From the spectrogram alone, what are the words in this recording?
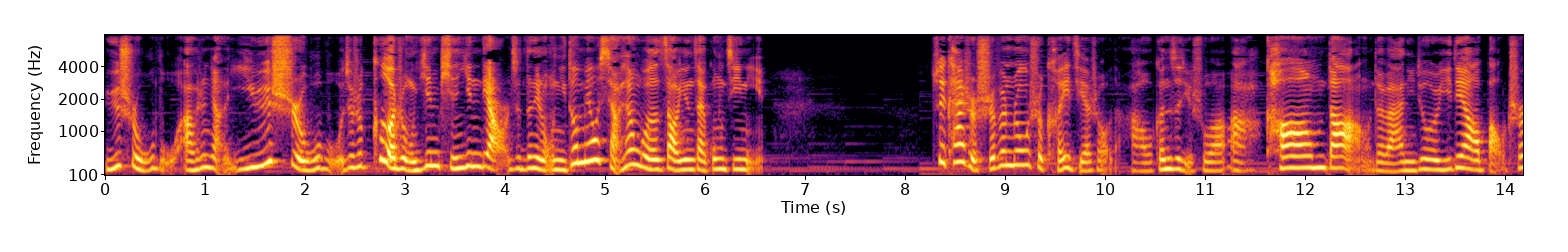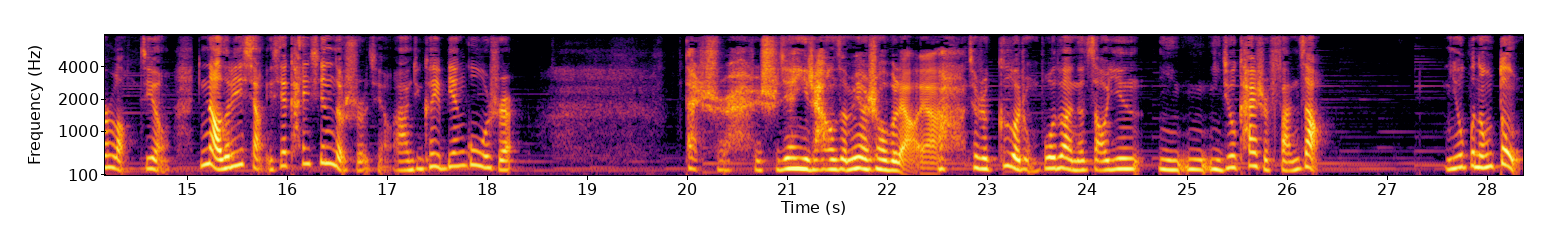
于事无补啊！我跟你讲，于事无补，就是各种音频音调，就的那种你都没有想象过的噪音在攻击你。最开始十分钟是可以接受的啊，我跟自己说啊，calm down，对吧？你就一定要保持冷静，你脑子里想一些开心的事情啊，你可以编故事。但是这时间一长，怎么也受不了呀，就是各种波段的噪音，你你你就开始烦躁。你又不能动，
